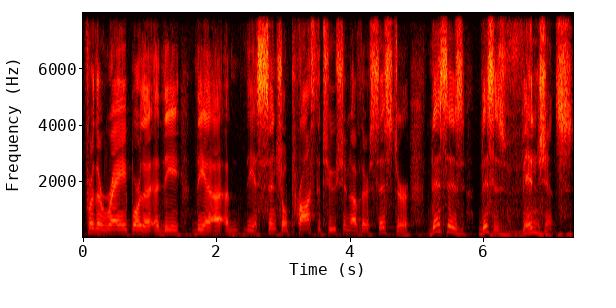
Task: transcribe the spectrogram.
for the rape or the, the, the, uh, the essential prostitution of their sister. This is, this is vengeance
